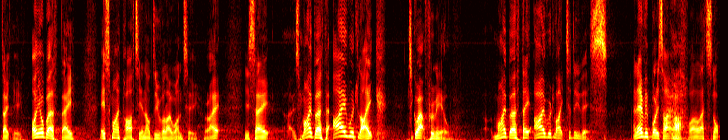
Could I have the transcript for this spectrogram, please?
don't you? On your birthday, it's my party and I'll do what I want to, right? You say, It's my birthday, I would like to go out for a meal. My birthday, I would like to do this. And everybody's like, Oh, well, that's not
